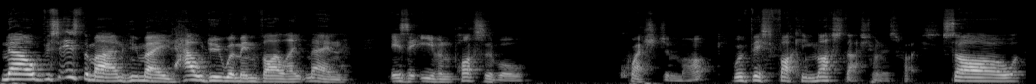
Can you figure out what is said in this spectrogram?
Now, this is the man who made How Do Women Violate Men? Is it even possible? Question mark. With this fucking mustache on his face. So,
